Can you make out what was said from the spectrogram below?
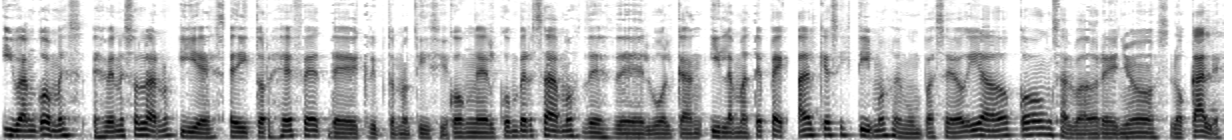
Iván Gómez es venezolano y es editor jefe de Criptonoticias. Con él conversamos desde el volcán Ilamatepec, al que asistimos en un paseo guiado con salvadoreños locales.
